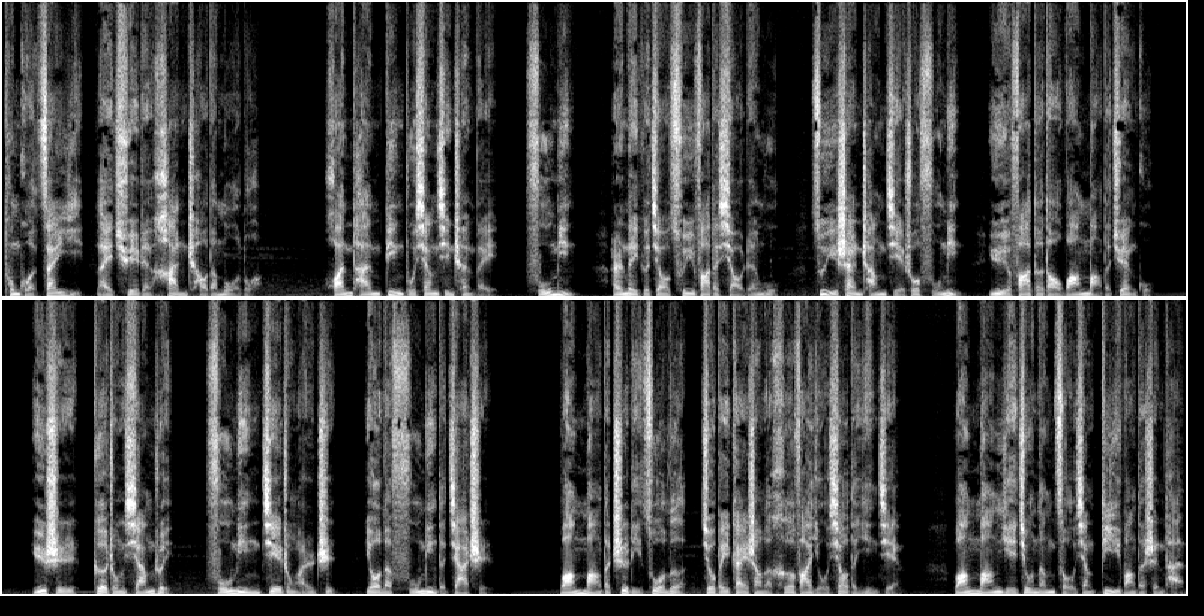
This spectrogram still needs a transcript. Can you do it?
通过灾异来确认汉朝的没落。桓谭并不相信谶纬、福命，而那个叫崔发的小人物最擅长解说福命，越发得到王莽的眷顾。于是，各种祥瑞、福命接踵而至，有了福命的加持，王莽的治理作乐就被盖上了合法有效的印鉴，王莽也就能走向帝王的神坛。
